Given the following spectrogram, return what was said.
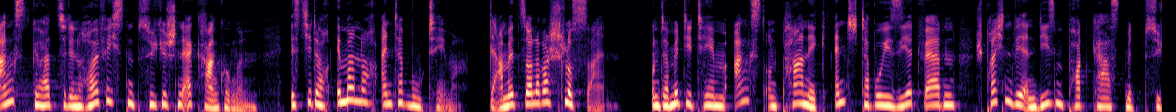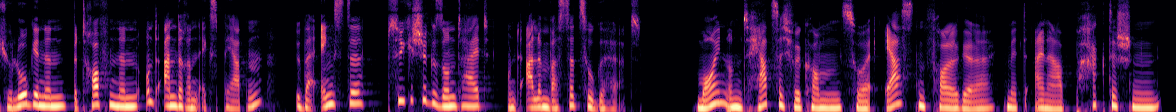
Angst gehört zu den häufigsten psychischen Erkrankungen, ist jedoch immer noch ein Tabuthema. Damit soll aber Schluss sein. Und damit die Themen Angst und Panik enttabuisiert werden, sprechen wir in diesem Podcast mit Psychologinnen, Betroffenen und anderen Experten über Ängste, psychische Gesundheit und allem, was dazugehört. Moin und herzlich willkommen zur ersten Folge mit einer praktischen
